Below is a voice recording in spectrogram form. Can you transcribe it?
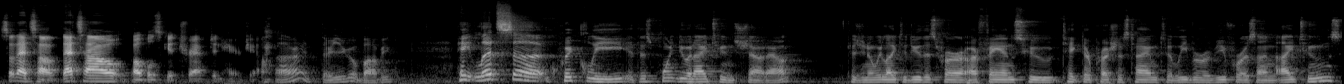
so that's how that's how bubbles get trapped in hair gel. All right, there you go, Bobby. Hey, let's uh, quickly at this point do an iTunes shout out because you know we like to do this for our fans who take their precious time to leave a review for us on iTunes.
